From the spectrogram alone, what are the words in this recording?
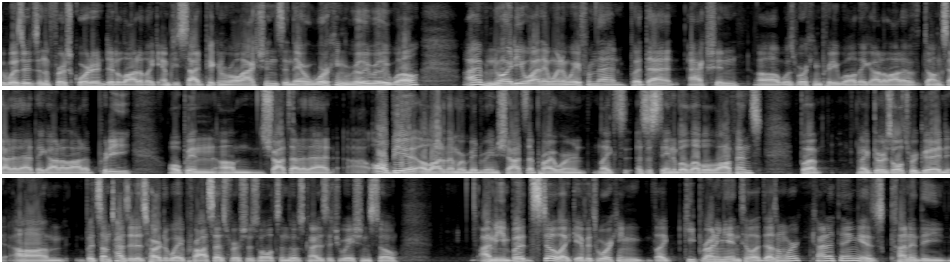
the Wizards in the first quarter did a lot of like empty side pick and roll actions and they were working really, really well. I have no idea why they went away from that, but that action uh, was working pretty well. They got a lot of dunks out of that. They got a lot of pretty open um, shots out of that, uh, albeit a lot of them were mid range shots that probably weren't like a sustainable level of offense. But like the results were good. Um, but sometimes it is hard to weigh process versus results in those kind of situations. So, I mean, but still, like if it's working, like keep running it until it doesn't work, kind of thing is kind of the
